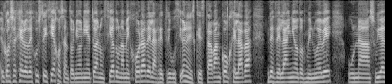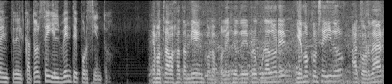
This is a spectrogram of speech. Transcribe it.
El consejero de Justicia, José Antonio Nieto, ha anunciado una mejora de las retribuciones que estaban congeladas desde el año 2009, una subida de entre el 14 y el 20%. Hemos trabajado también con los colegios de procuradores y hemos conseguido acordar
